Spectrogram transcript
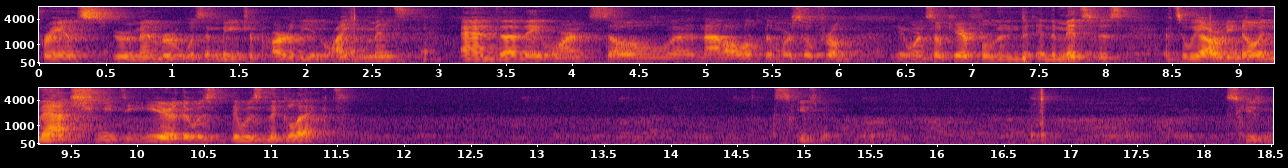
France, you remember, was a major part of the Enlightenment, and uh, they weren't so, uh, not all of them were so from. They weren't so careful in the, in the mitzvahs. And so we already know in that Shemitah year there was, there was neglect. Excuse me. Excuse me,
